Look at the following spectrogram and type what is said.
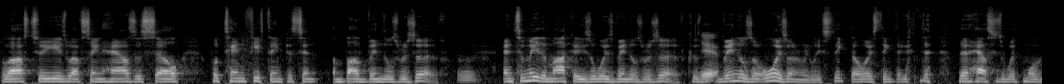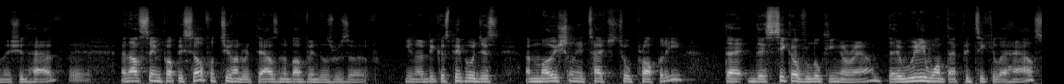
the last two years where I've seen houses sell for 10, 15% above vendor's reserve. And to me, the market is always vendor's reserve because Mm. Yeah. vendors are always unrealistic. They always think that their house is worth more than they should have. Mm. And I've seen property sell for 200,000 above vendor's reserve, you know, because people are just emotionally attached to a property. That they're sick of looking around. They really want that particular house,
